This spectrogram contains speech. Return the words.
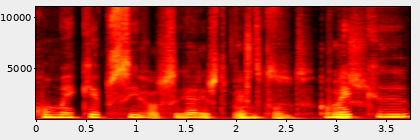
como é que é possível chegar a este ponto? Este ponto, Como pois. é que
